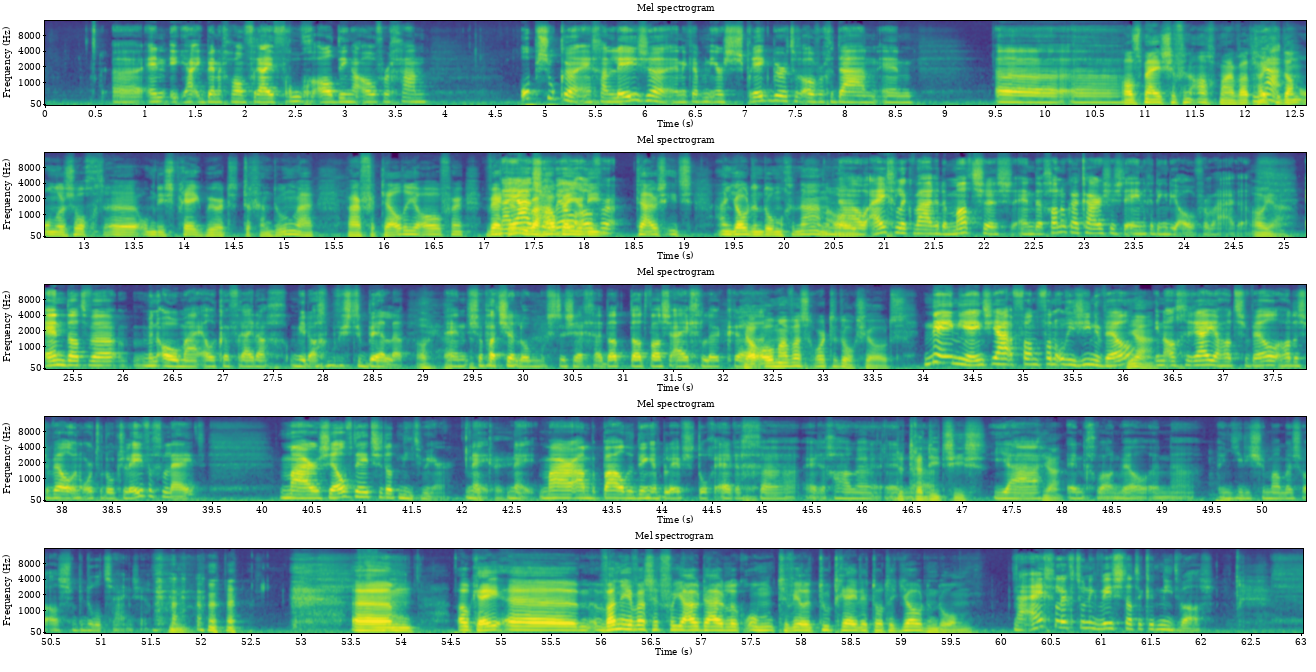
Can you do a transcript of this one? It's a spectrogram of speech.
eh, en ik- ja, ik ben er gewoon vrij vroeg al dingen over gaan opzoeken en gaan lezen. En ik heb mijn eerste spreekbeurt erover gedaan. En eh, eh, Als meisje van acht, maar wat had Ja. je dan onderzocht eh, om die spreekbeurt te gaan doen? Waar, waar vertelde je over? Werd Nou er überhaupt bij jullie over- thuis iets aan Jodendom gedaan? ook? Nou, eigenlijk waren de matzes en de Chanukka-kaarsjes de enige dingen die over waren. Oh ja, En dat we mijn oma elke vrijdagmiddag moesten bellen. oh ja. En Shabbat Shalom moesten zeggen. Dat, dat was eigenlijk... Jouw oma was orthodox Joods. Nee, niet eens. Ja, van, van origine wel. In Algerije had ze wel, hadden ze wel een orthodox leven geleid. Maar zelf deed ze dat niet meer. Nee, nee. Maar aan bepaalde dingen bleef ze toch erg, eh, erg hangen. En, De eh, tradities. ja, Ja. en gewoon wel een, eh een Jiddische mama zoals ze bedoeld zijn, zeg maar. Ehm, Oké, ehm, wanneer was het voor jou duidelijk om te willen toetreden tot het Jodendom? Nou, eigenlijk toen ik wist dat ik het niet was.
